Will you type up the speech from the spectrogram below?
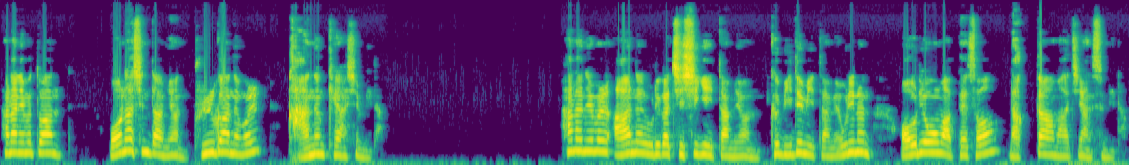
하나님은 또한 원하신다면 불가능을 가능케 하십니다. 하나님을 아는 우리가 지식이 있다면, 그 믿음이 있다면, 우리는 어려움 앞에서 낙담하지 않습니다.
